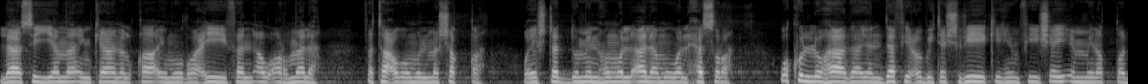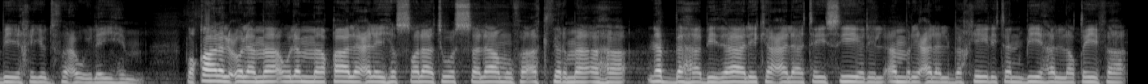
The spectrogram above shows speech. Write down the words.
لا سيما إن كان القائم ضعيفا أو أرملة فتعظم المشقة ويشتد منهم الألم والحسرة وكل هذا يندفع بتشريكهم في شيء من الطبيخ يدفع إليهم. وقال العلماء لما قال عليه الصلاة والسلام فأكثر ماءها نبه بذلك على تيسير الأمر على البخيل تنبيها لطيفا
